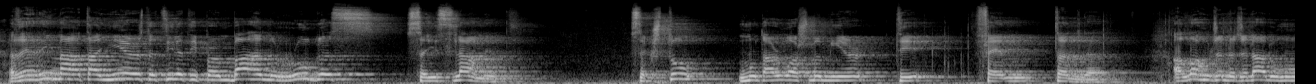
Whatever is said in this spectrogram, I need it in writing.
dhe rri me ata njerëz të cilët i përmbahen rrugës së Islamit se kështu mund ta ruash më mirë ti fenë tënde. Allahu xhalla xhelaluhu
